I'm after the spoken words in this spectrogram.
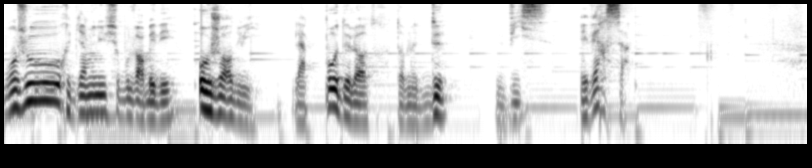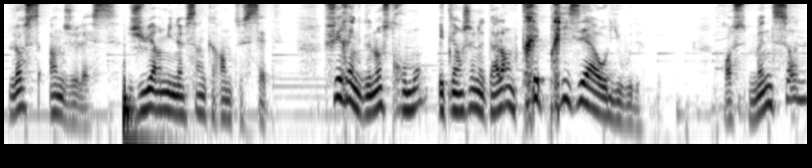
Bonjour et bienvenue sur Boulevard BD. Aujourd'hui, La peau de l'autre, tome 2, Vice et Versa. Los Angeles, juin 1947. Ferenc de Nostromo était un jeune talent très prisé à Hollywood. Ross Manson,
